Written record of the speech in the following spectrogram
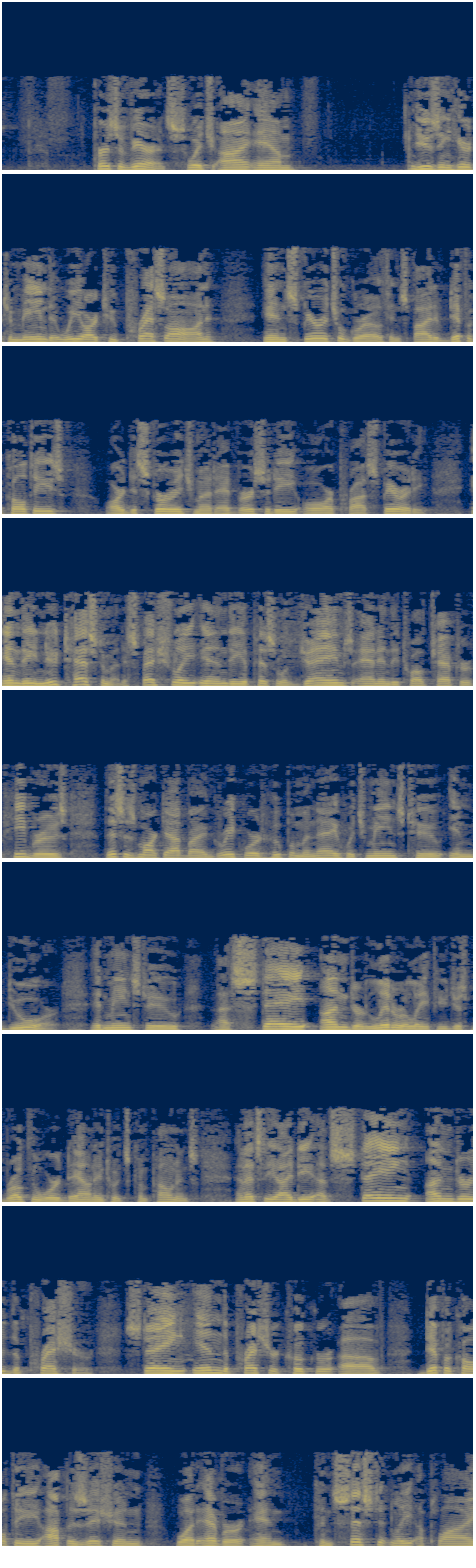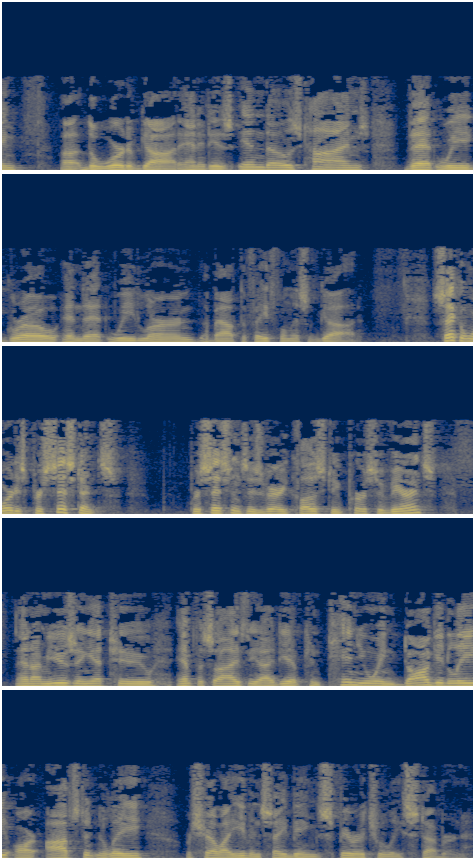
Perseverance, which I am using here to mean that we are to press on in spiritual growth in spite of difficulties or discouragement, adversity, or prosperity. In the New Testament, especially in the Epistle of James and in the 12th chapter of Hebrews, this is marked out by a Greek word hupomone, which means to endure. It means to uh, stay under, literally, if you just broke the word down into its components. And that's the idea of staying under the pressure, staying in the pressure cooker of difficulty, opposition, whatever, and consistently applying uh, the Word of God. And it is in those times that we grow and that we learn about the faithfulness of God. Second word is persistence. Persistence is very close to perseverance, and I'm using it to emphasize the idea of continuing doggedly or obstinately, or shall I even say being spiritually stubborn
